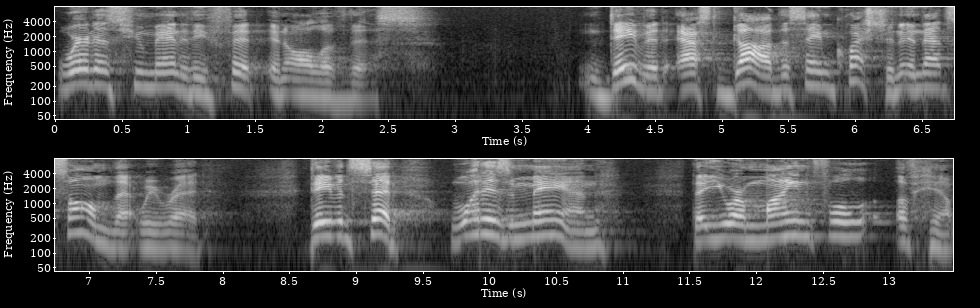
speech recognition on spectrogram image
where does humanity fit in all of this? David asked God the same question in that psalm that we read. David said, What is man that you are mindful of him?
